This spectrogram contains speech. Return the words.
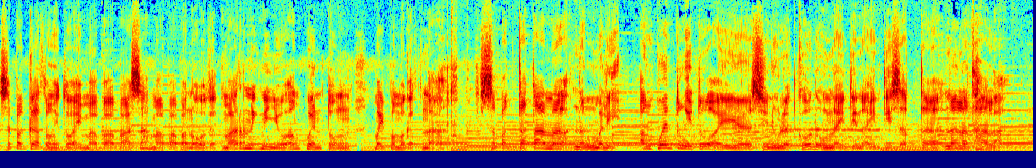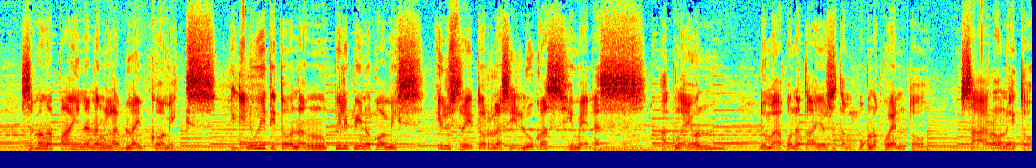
Sa pagkatong ito ay mababasa, mapapanood at marinig ninyo ang kwentong may pamagat na sa pagtatama ng mali. Ang kwentong ito ay uh, sinulat ko noong 1990s at uh, nalathala sa mga pahina ng Love Live Comics. Ginuhit ito ng Filipino comics illustrator na si Lucas Jimenez. At ngayon, dumako na tayo sa tampok na kwento sa araw na ito.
